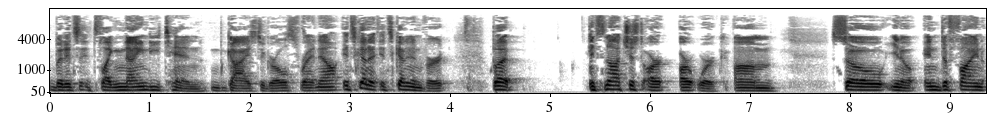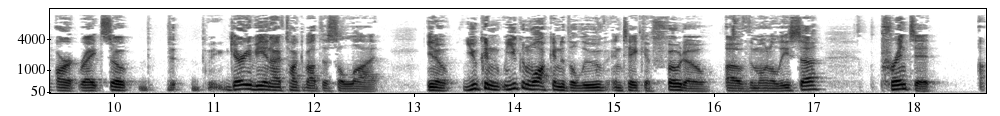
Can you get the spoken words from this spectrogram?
but it's it's like 90-10 guys to girls right now. It's gonna it's gonna invert, but it's not just art artwork. Um, so you know, and define art, right? So th- Gary Vee and I have talked about this a lot. You know, you can you can walk into the Louvre and take a photo of the Mona Lisa, print it uh,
